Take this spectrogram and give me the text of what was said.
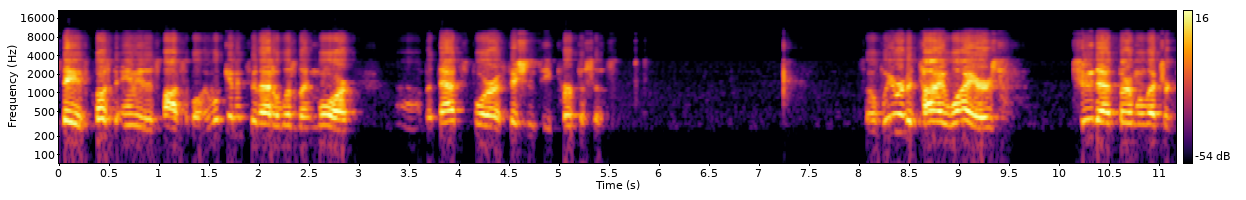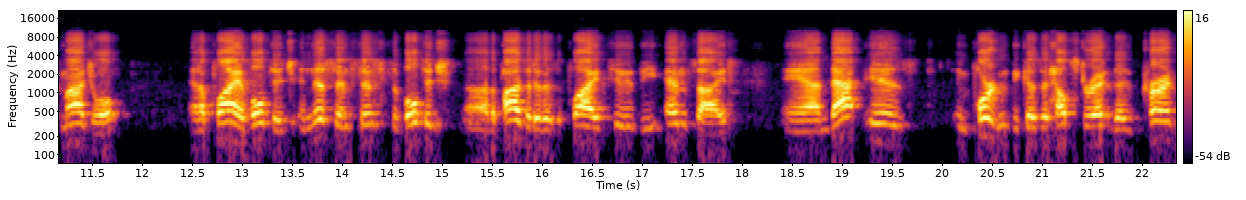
stay as close to ambient as possible. And we'll get into that a little bit more, uh, but that's for efficiency purposes. So if we were to tie wires to that thermoelectric module and apply a voltage, in this instance, the voltage, uh, the positive is applied to the N side, and that is important because it helps direct the current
